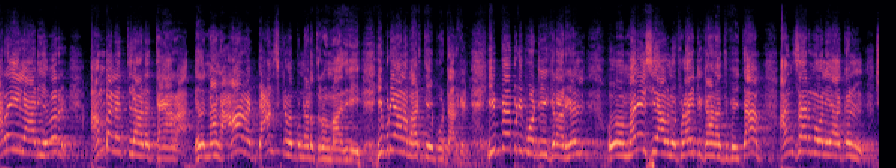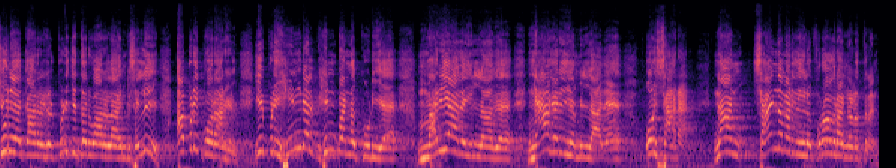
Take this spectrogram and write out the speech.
அறையில் ஆடியவர் அம்பலத்தில் ஆட தயாரா? இதை நான் ஆற டான்ஸ் கிளப் நடத்துகிற மாதிரி இப்படியான வார்த்தையை போட்டார்கள். இப்போ எப்படி போட்டிருக்கிறார்கள்? இருக்கிறார்கள். மலேசியாவில் ஃப்ளைட்டு காணாது போய்த்தான். அன்சார் மோலியாக்கள் சூனியக்காரர்கள் பிடிச்சு தருவார்களா என்று சொல்லி அப்படி போகிறார்கள் இப்படி ஹிண்டல் ஹின் பண்ணக்கூடிய மரியாதை இல்லாத நாகரிகம் இல்லாத ஒரு சாரார். நான் சாய்ந்த மருதையில் ப்ரோக்ராம் நடத்துகிறேன்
